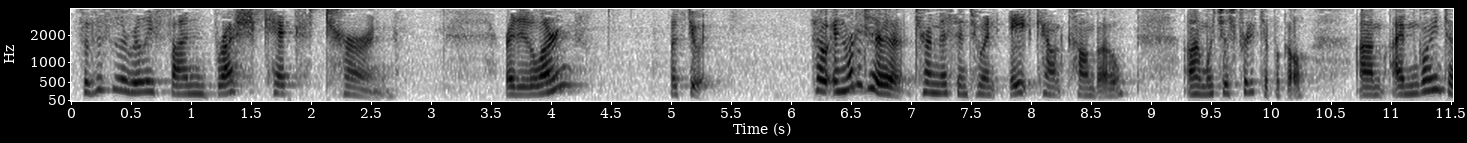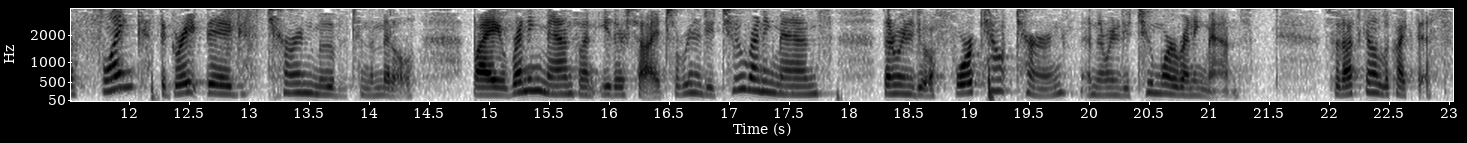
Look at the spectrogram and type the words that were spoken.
So this is a really fun brush kick turn. Ready to learn? Let's do it. So in order to turn this into an eight count combo, um, which is pretty typical, um, I'm going to flank the great big turn move that's in the middle by running mans on either side. So we're going to do two running mans, then we're going to do a four count turn, and then we're going to do two more running mans. So that's going to look like this.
